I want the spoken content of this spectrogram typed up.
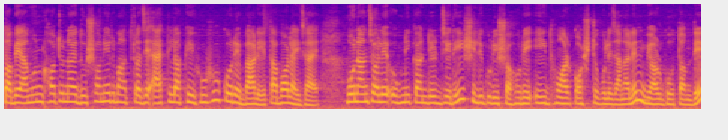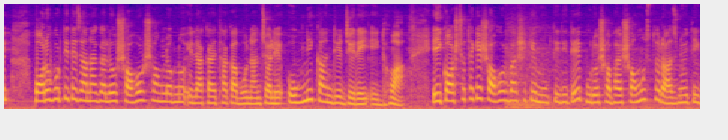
তবে এমন ঘটনায় দূষণের মাত্রা যে এক লাফে হু হু করে বাড়ে তা বলাই যায়। বনাঞ্চলে অগ্নিকাণ্ডের জেরেই শিলিগুড়ি শহরে এই ধোঁয়ার কষ্ট বলে জানালেন মেয়র গৌতম দেব। পরবর্তীতে জানা গেল, শহর সংলগ্ন এলাকায় থাকা বনাঞ্চলে অগ্নিকাণ্ডের জেরেই এই ধোঁয়া। এই কষ্ট থেকে শহরবাসীকে মুক্তি দিতে পুরসভায় সমস্ত রাজনৈতিক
